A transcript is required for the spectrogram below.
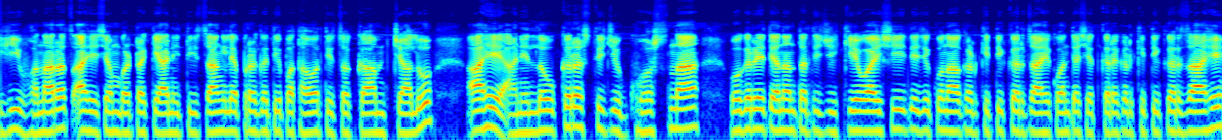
ही होणारच आहे शंभर टक्के आणि ती चांगल्या प्रगतीपथावर तिचं काम चालू आहे. आणि लवकरच तिची घोषणा वगैरे त्यानंतर तिची के वाय सी त्याचे कुणाकडे किती कर्ज आहे कोणत्या शेतकऱ्याकडे किती कर्ज आहे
